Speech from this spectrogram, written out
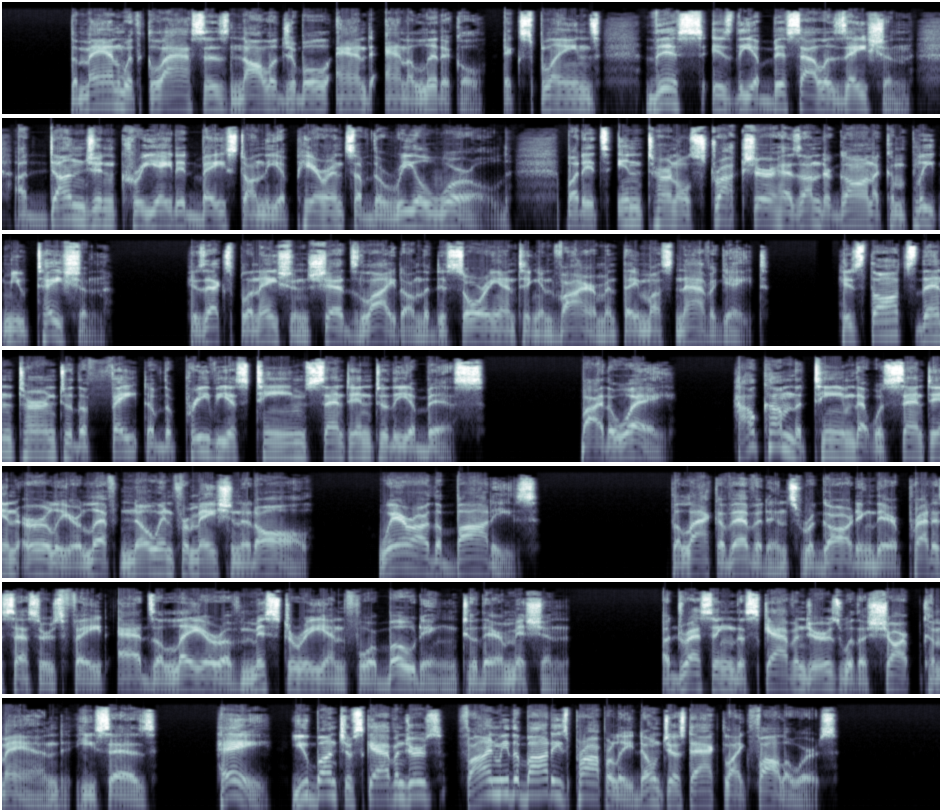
The man with glasses, knowledgeable and analytical, explains, This is the abyssalization, a dungeon created based on the appearance of the real world, but its internal structure has undergone a complete mutation. His explanation sheds light on the disorienting environment they must navigate. His thoughts then turn to the fate of the previous team sent into the abyss. By the way, how come the team that was sent in earlier left no information at all? Where are the bodies? The lack of evidence regarding their predecessor's fate adds a layer of mystery and foreboding to their mission. Addressing the scavengers with a sharp command, he says, Hey, you bunch of scavengers, find me the bodies properly, don't just act like followers.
